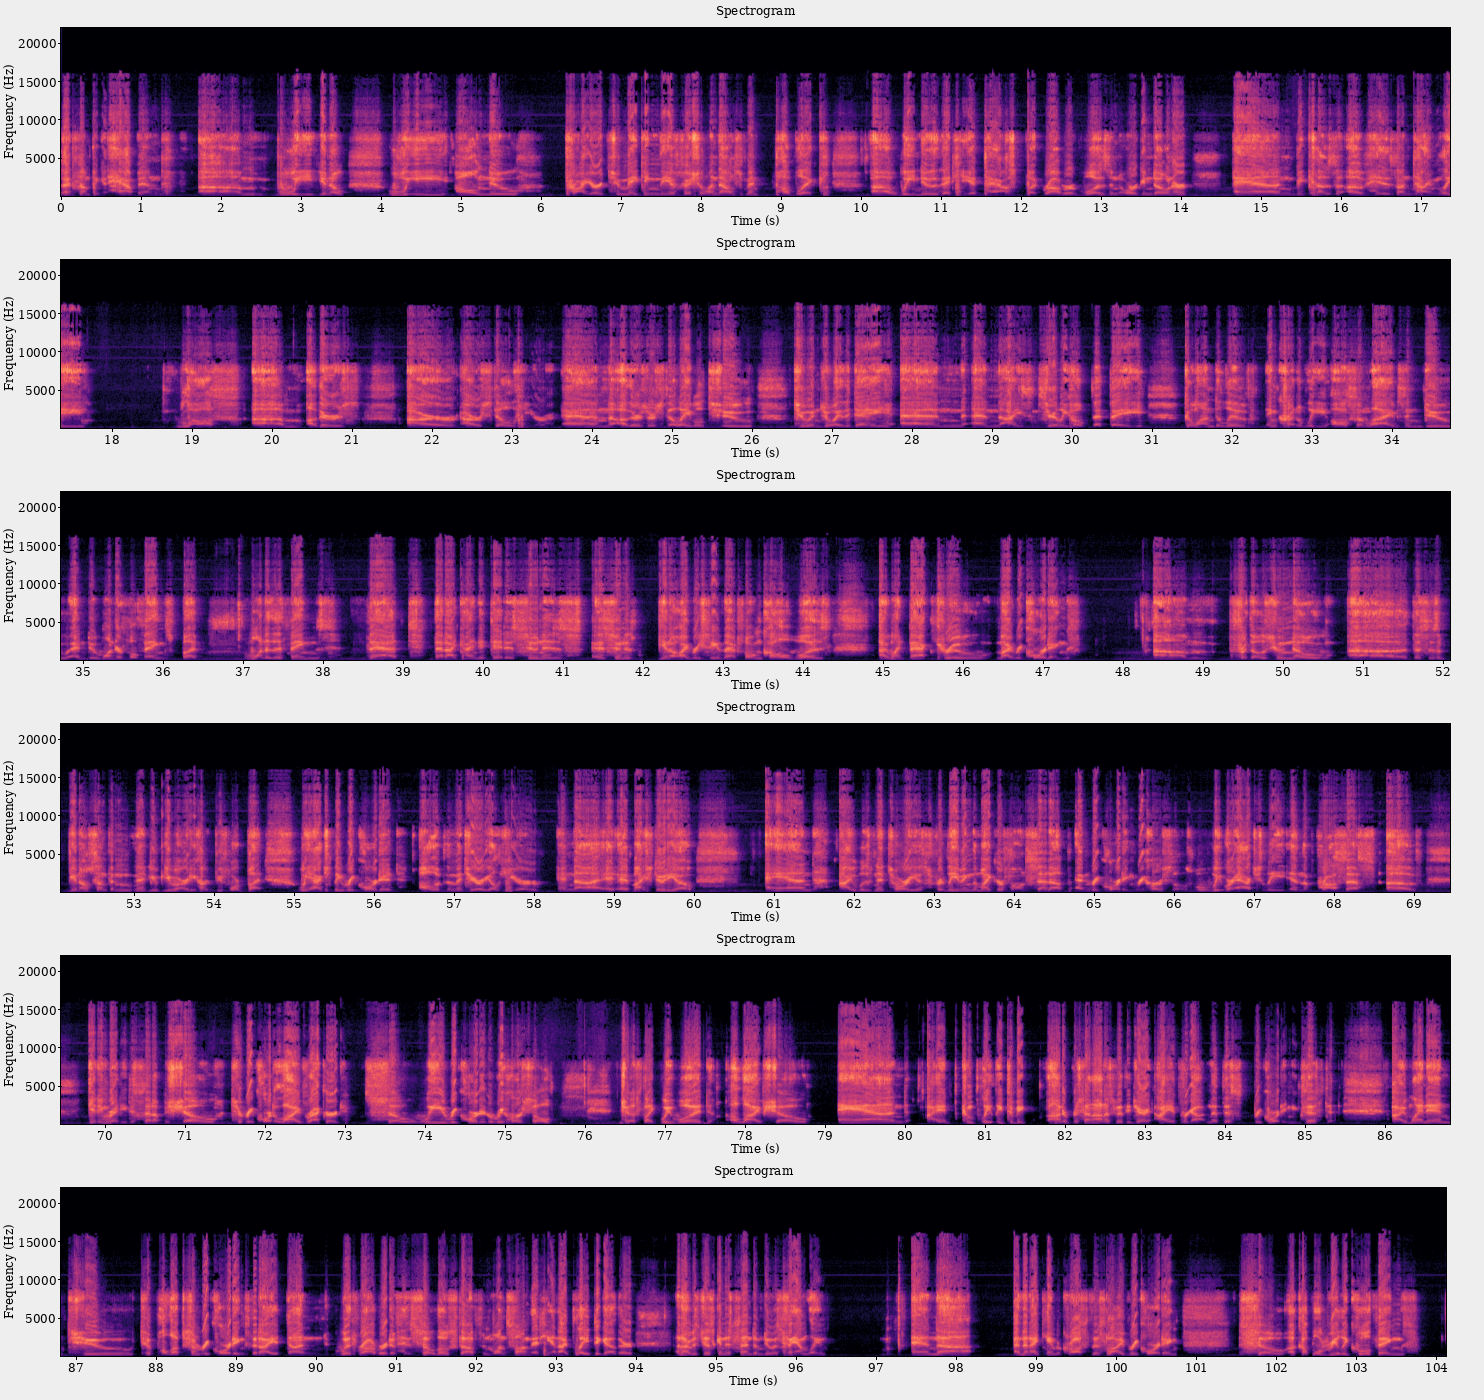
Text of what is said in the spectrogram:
that something had happened um, we, you know, we all knew prior to making the official announcement public, uh, we knew that he had passed, but Robert was an organ donor. And because of his untimely loss, um, others are are still here, and others are still able to to enjoy the day. And and I sincerely hope that they go on to live incredibly awesome lives and do and do wonderful things. But one of the things that that I kind of did as soon as as soon as you know I received that phone call was I went back through my recordings. Um, for those who know, uh, this is a, you know something that you, you've already heard before, but we actually recorded all of the material here in uh, at my studio and I was notorious for leaving the microphone set up and recording rehearsals. Well, we were actually in the process of getting ready to set up a show to record a live record. So we recorded a rehearsal just like we would a live show. And I had completely, to be 100% honest with you, Gerry, I had forgotten that this recording existed. I went in to, pull up some recordings that I had done with Robert of his solo stuff and one song that he and I played together, and I was just going to send them to his family. And uh, and then I came across this live recording. So a couple really cool things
